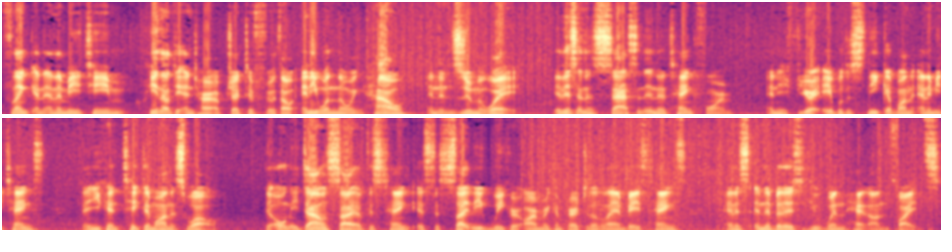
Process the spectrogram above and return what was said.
flank an enemy team, clean out the entire objective without anyone knowing how, and then zoom away. It is an assassin in a tank form, and if you are able to sneak up on enemy tanks, then you can take them on as well. The only downside of this tank is the slightly weaker armor compared to the land-based tanks and its inability to win head-on fights.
